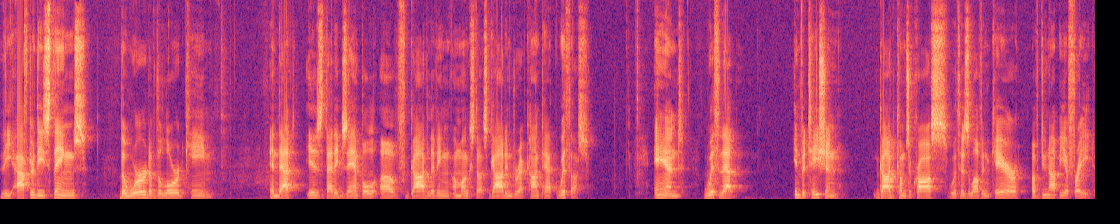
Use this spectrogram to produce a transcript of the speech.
the after these things the word of the Lord came. And that is that example of God living amongst us, God in direct contact with us. And with that invitation, God comes across with his love and care of do not be afraid.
